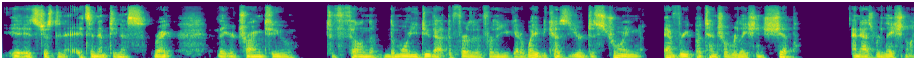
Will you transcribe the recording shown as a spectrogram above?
it's just an, it's an emptiness, right? That you're trying to, to fill And the, the more you do that, the further and further you get away because you're destroying every potential relationship. And as relational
